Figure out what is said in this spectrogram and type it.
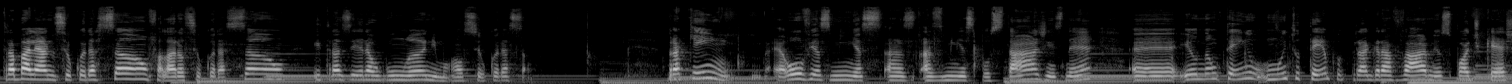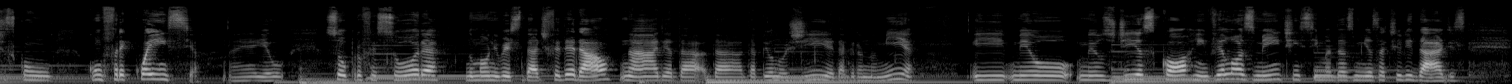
trabalhar no seu coração, falar ao seu coração e trazer algum ânimo ao seu coração. Para quem é, ouve as minhas, as, as minhas postagens, né? É, eu não tenho muito tempo para gravar meus podcasts com, com frequência. Né? Eu sou professora numa universidade federal na área da, da, da biologia e da agronomia e meu, meus dias correm velozmente em cima das minhas atividades.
